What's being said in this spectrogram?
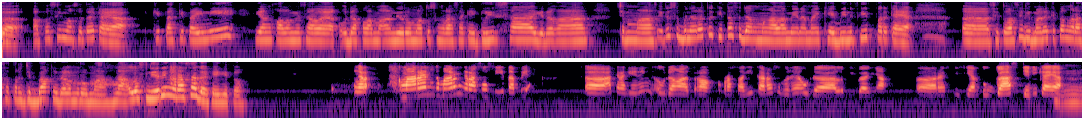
gak apa sih maksudnya kayak kita kita ini yang kalau misalnya udah kelamaan di rumah terus ngerasa kayak gelisah gitu kan, cemas itu sebenarnya tuh kita sedang mengalami namanya cabin fever kayak eh, situasi di mana kita ngerasa terjebak di dalam rumah. Nah lo sendiri ngerasa gak kayak gitu? Nger- kemarin kemarin ngerasa sih tapi uh, akhir-akhir ini udah nggak terlalu keras lagi karena sebenarnya udah lebih banyak uh, revisian tugas jadi kayak mm -hmm.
